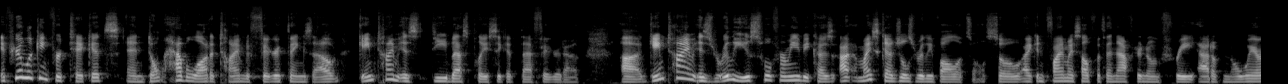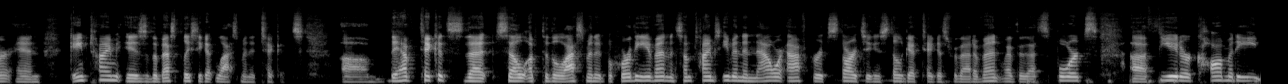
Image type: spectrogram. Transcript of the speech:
If you're looking for tickets and don't have a lot of time to figure things out, Game Time is the best place to get that figured out. Uh, Game Time is really useful for me because I, my schedule is really volatile, so I can find myself with an afternoon free out of nowhere. And Game Time is the best place to get last minute tickets. Um, they have tickets that sell up to the last minute before the event, and sometimes even an hour after it starts, you can still get tickets for that event, whether that's sports, uh, theater, comedy.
